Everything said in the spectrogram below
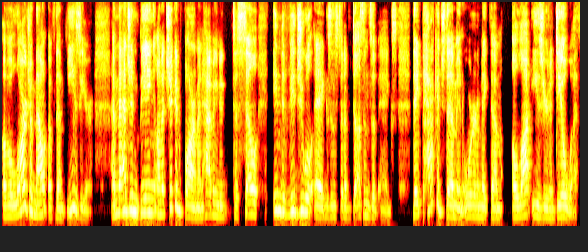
of a large amount of them easier. Imagine being on a chicken farm and having to, to sell individual eggs instead of dozens of eggs. They package them in order to make them a lot easier to deal with.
